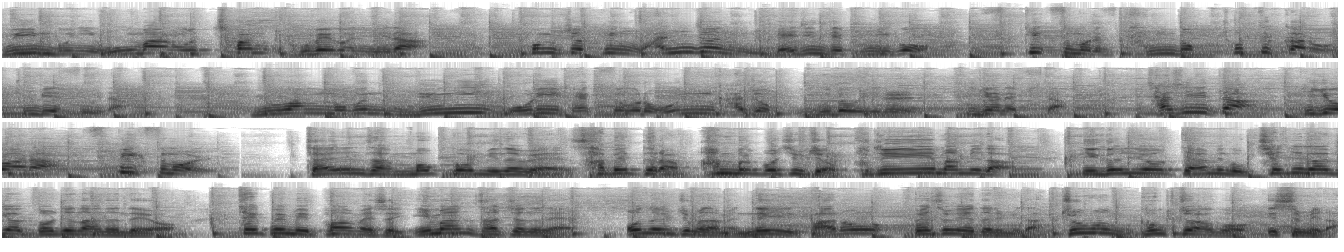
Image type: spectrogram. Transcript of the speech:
9인분이 55,900원입니다. 홈쇼핑 완전 매진 제품이고 스픽스몰에서 단독 초특가로 준비했습니다. 유황목은 능이 오리 백숙으로 온 가족 무더위를 이겨냅시다. 자신 있다 비교하라 스픽스몰. 자연산 목포 민어회 400g 한번 보십시오. 푸짐합니다. 이걸요 대한민국 최저 가격 도전하는데요. 택배비 포함해서 24,000원에 오늘 주문하면 내일 바로 배송해드립니다. 주문 걱정하고 있습니다.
